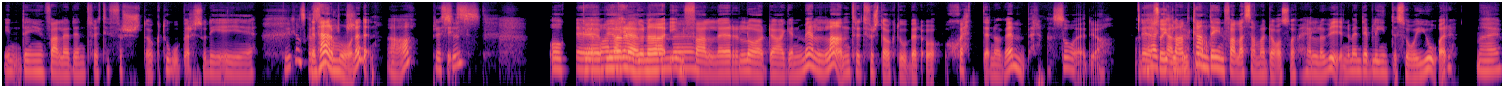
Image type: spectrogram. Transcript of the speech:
in- Det infaller den 31 oktober, så det är det är den här snart. månaden. Ja, Precis. precis. Och, Eh, eh, och vi alla har helgona även, eh, infaller lördagen mellan 31 oktober och 6 november. Så är det ja. Det Eh, Så ibland bli kan det infalla samma dag som halloween, men det blir inte så i år. Nej.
